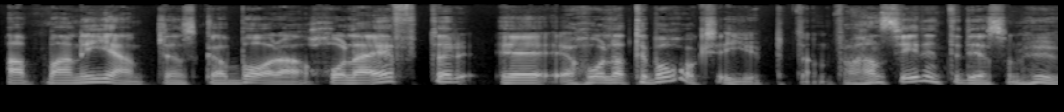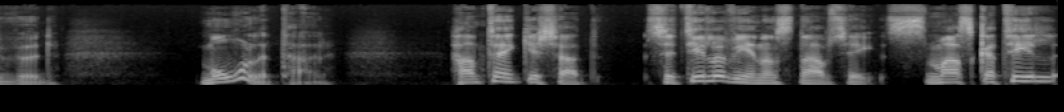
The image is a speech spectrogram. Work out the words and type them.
att man egentligen ska bara hålla efter, eh, hålla tillbaks Egypten. För han ser inte det som huvudmålet här. Han tänker sig att se till att vinna en snabb seger, smaska till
